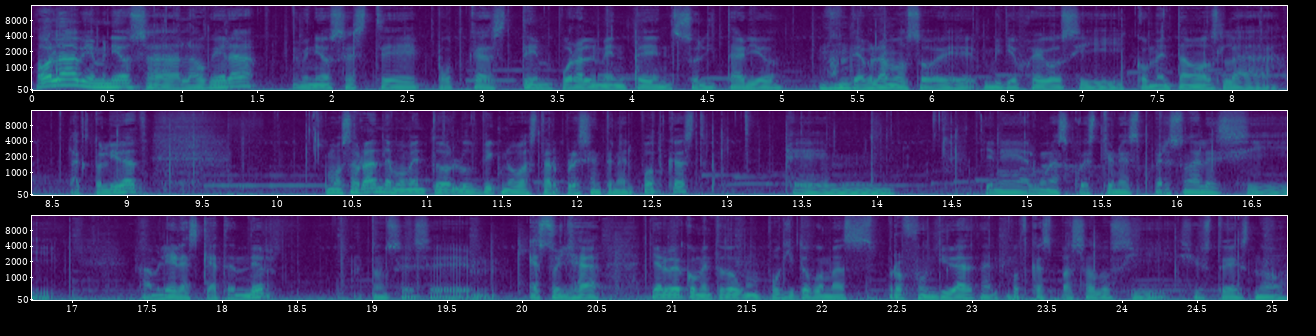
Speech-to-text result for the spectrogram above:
Hola, bienvenidos a La Hoguera, bienvenidos a este podcast temporalmente en solitario, donde hablamos sobre videojuegos y comentamos la, actualidad. Como sabrán, de momento Ludwig no va a estar presente en el podcast. Em, tiene algunas cuestiones personales y familiares que atender. Entonces, em, esto ya, ya lo he comentado un poquito con más profundidad en el podcast pasado, si, si ustedes no,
